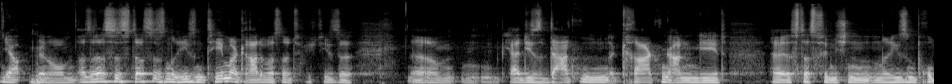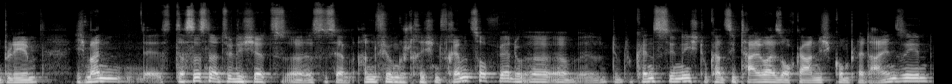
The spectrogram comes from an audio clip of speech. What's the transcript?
Ja, genau. Also das ist, das ist ein Riesenthema, gerade was natürlich diese, ähm, ja, diese Datenkraken angeht, äh, ist das, finde ich, ein, ein Riesenproblem. Ich meine, das ist natürlich jetzt, äh, es ist ja in Anführungsstrichen Fremdsoftware, du, äh, äh, du, du, kennst sie nicht, du kannst sie teilweise auch gar nicht komplett einsehen.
